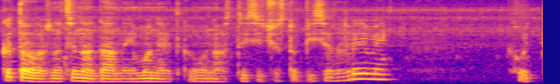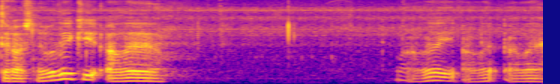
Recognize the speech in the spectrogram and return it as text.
Каталожна ціна даної монетки у нас 1150 гривень. Хоч тираж невеликий, але але, але, але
